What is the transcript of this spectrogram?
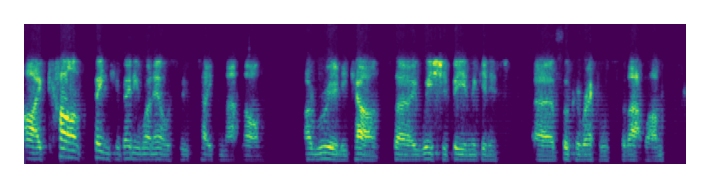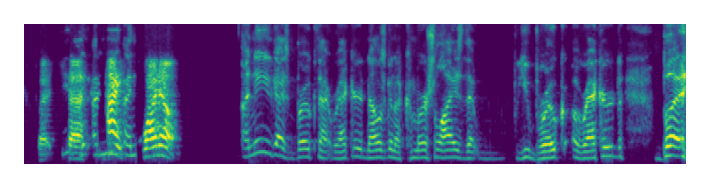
I can't think of anyone else who's taken that long. I really can't. So we should be in the Guinness uh, Book of Records for that one. But Yeah, uh, I- I knew- hey, I- why not? I knew you guys broke that record, and I was going to commercialize that you broke a record, but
